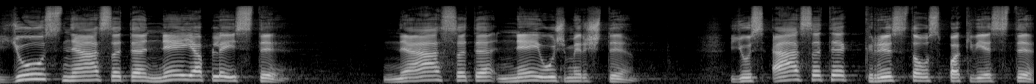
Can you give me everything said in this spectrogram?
Jūs nesate nei apleisti, nesate nei užmiršti. Jūs esate Kristaus pakviesti.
